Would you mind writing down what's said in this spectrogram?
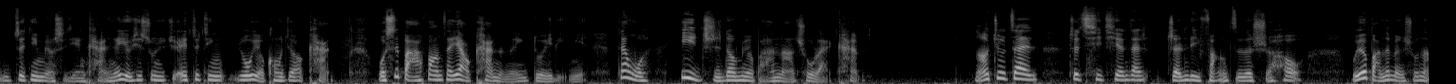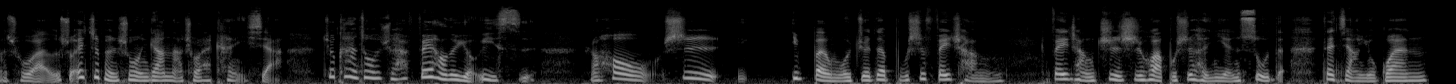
你最近没有时间看；有些书你觉得，哎，最近如果有空就要看。我是把它放在要看的那一堆里面，但我一直都没有把它拿出来看。然后就在这七天在整理房子的时候，我又把那本书拿出来，我说，哎，这本书我应该要拿出来看一下。就看了之后，我觉得它非常的有意思。然后是一一本我觉得不是非常。非常制式化，不是很严肃的，在讲有关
